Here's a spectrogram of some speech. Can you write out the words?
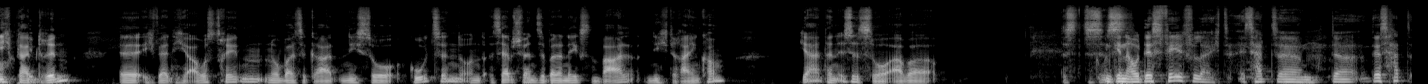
ich bleib drin. Äh, ich werde nicht austreten, nur weil sie gerade nicht so gut sind. Und selbst wenn sie bei der nächsten Wahl nicht reinkommen, ja, dann ist es so. Aber das, das Und genau das fehlt vielleicht. Es hat, ähm, der, das hat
